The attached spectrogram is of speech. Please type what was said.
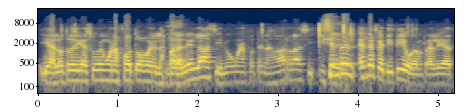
y al otro día suben una foto en las paralelas y luego una foto en las barras y, siempre es repetitivo en realidad.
